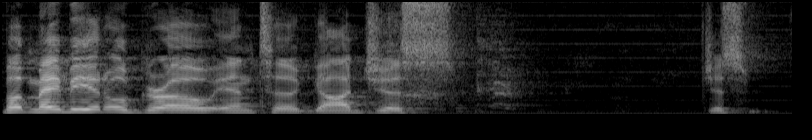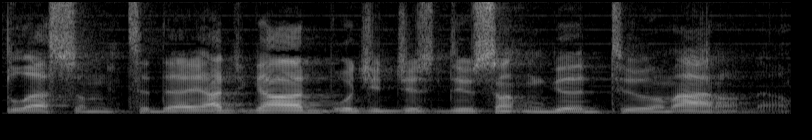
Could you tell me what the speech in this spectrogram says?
But maybe it'll grow into God just just bless them today. I, God, would you just do something good to them? I don't know.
